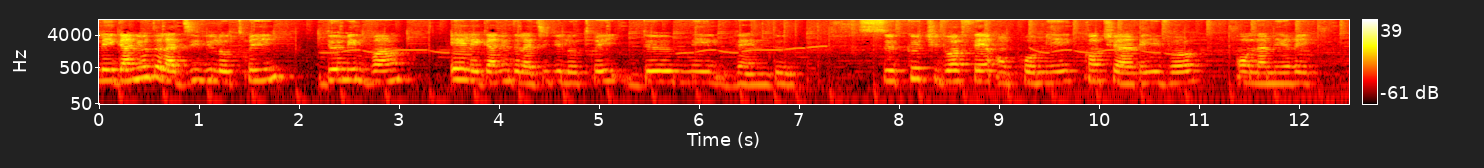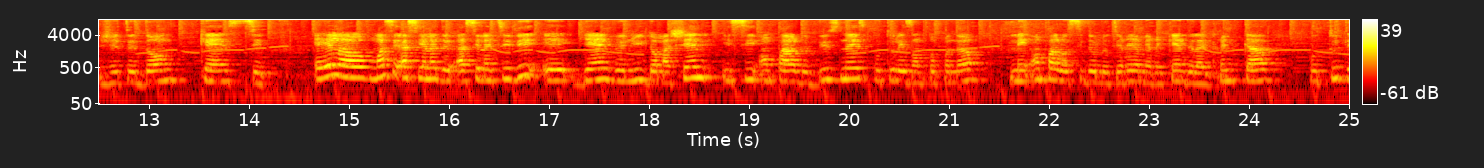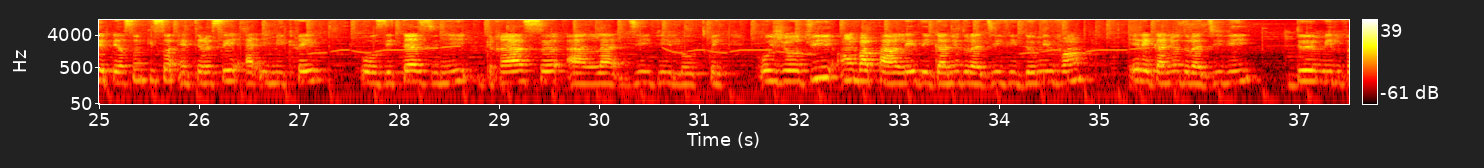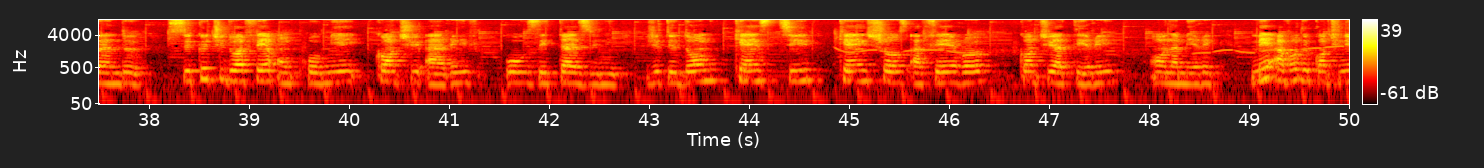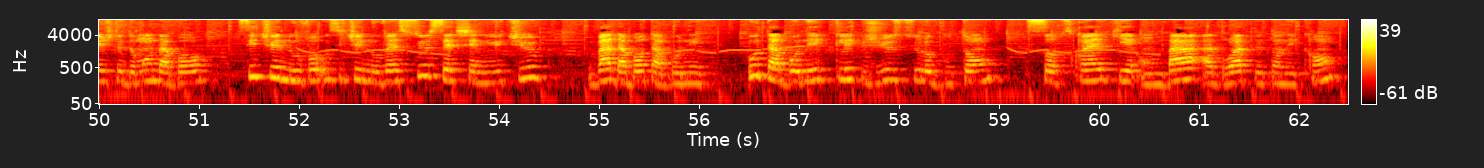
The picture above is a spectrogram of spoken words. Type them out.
les gagnants de la Divi Loterie 2020 et les gagnants de la Divi Loterie 2022. Ce que tu dois faire en premier quand tu arrives en Amérique. Je te donne 15 tips. Hello, moi c'est Asiana de Asiana TV et bienvenue dans ma chaîne. Ici, on parle de business pour tous les entrepreneurs, mais on parle aussi de loterie américaine, de la Green Card pour toutes les personnes qui sont intéressées à immigrer aux États-Unis grâce à la Divi Loterie. Aujourd'hui, on va parler des gagnants de la Divi 2020 et les gagnants de la Divi 2022. Ce que tu dois faire en premier quand tu arrives aux États-Unis. Je te donne 15 types, 15 choses à faire quand tu atterris en Amérique. Mais avant de continuer, je te demande d'abord, si tu es nouveau ou si tu es nouvelle sur cette chaîne YouTube, va d'abord t'abonner. Pour t'abonner, clique juste sur le bouton subscribe qui est en bas à droite de ton écran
